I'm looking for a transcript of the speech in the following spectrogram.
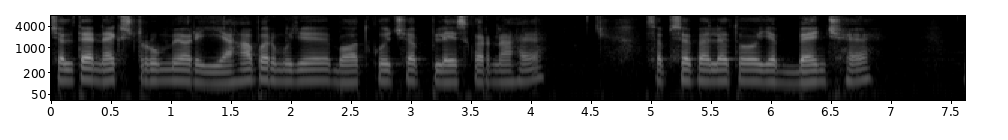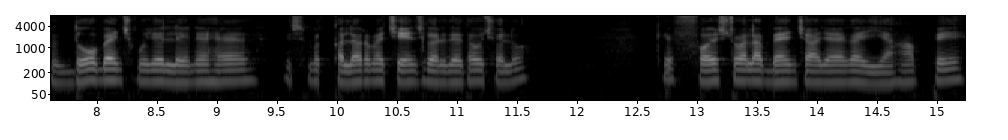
चलते हैं नेक्स्ट रूम में और यहाँ पर मुझे बहुत कुछ प्लेस करना है। सबसे पहले तो ये बेंच है। दो बेंच मुझे लेने हैं। इसमें कलर में चेंज कर देता हूँ। चलो। कि फ़र्स्ट वाला बेंच आ जाएगा यहाँ पे।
